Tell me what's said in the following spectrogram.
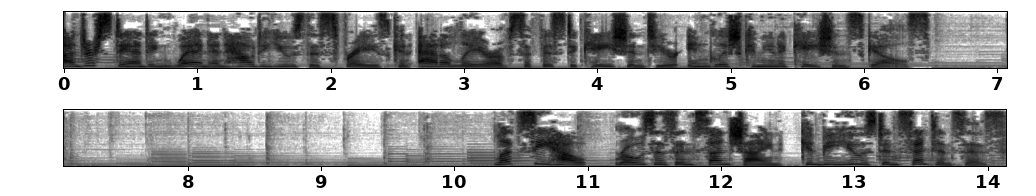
Understanding when and how to use this phrase can add a layer of sophistication to your English communication skills. Let's see how roses and sunshine can be used in sentences.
